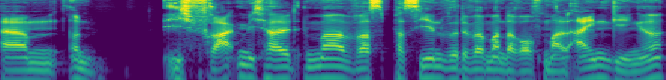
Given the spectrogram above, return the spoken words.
Ähm, und ich frage mich halt immer, was passieren würde, wenn man darauf mal einginge.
